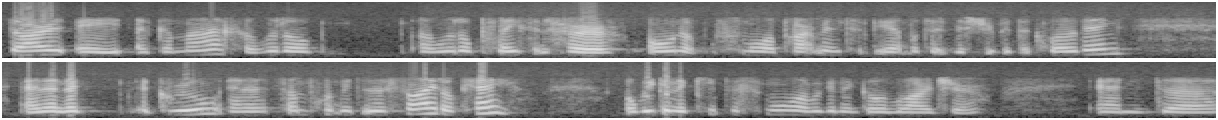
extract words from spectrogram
started a, a gamach, a little, a little place in her own small apartment to be able to distribute the clothing. And then it, it grew, and at some point we had to decide, okay, are we going to keep it small or are we going to go larger? And uh,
